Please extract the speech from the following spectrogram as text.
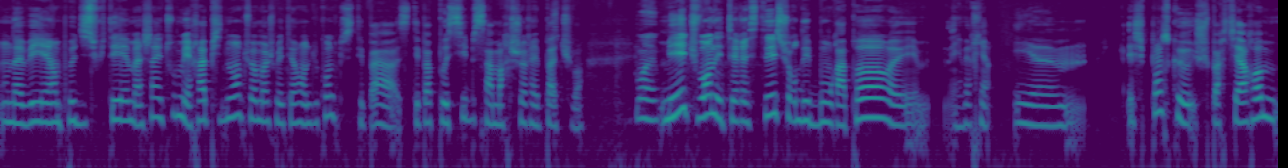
on, avait un peu discuté, machin et tout, mais rapidement, tu vois, moi, je m'étais rendu compte que c'était pas, c'était pas possible, ça marcherait pas, tu vois. Ouais. Mais tu vois, on était resté sur des bons rapports et il n'y avait rien. Et, euh, et, je pense que je suis partie à Rome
